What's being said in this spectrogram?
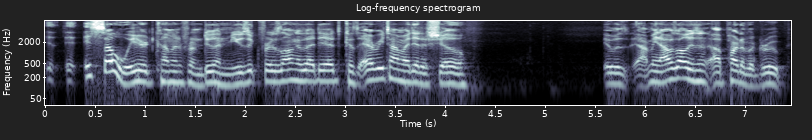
It, it- it's so weird coming from doing music for as long as I did because every time I did a show, it was. I mean, I was always a part of a group,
